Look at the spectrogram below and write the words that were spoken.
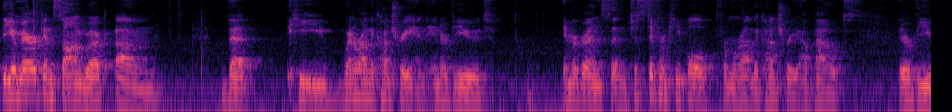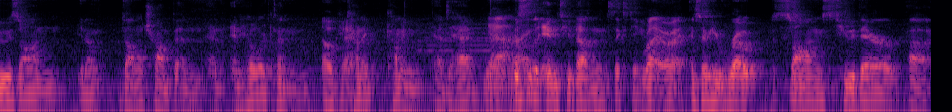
the American Songbook um, that he went around the country and interviewed immigrants and just different people from around the country about their views on you know Donald Trump and, and, and Hillary Clinton Okay. kind of coming head to head. Yeah. this is in 2016. Right, right, right. And so he wrote songs to their uh,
